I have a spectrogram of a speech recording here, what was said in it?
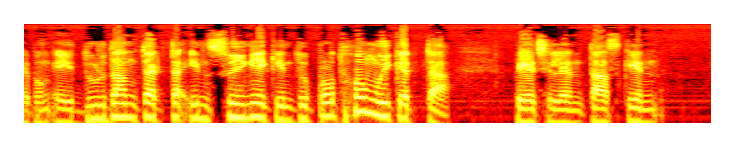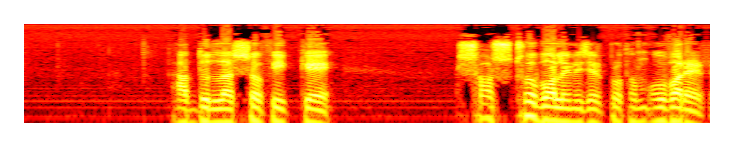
এবং এই দুর্দান্ত একটা ইনসুইং এ কিন্তু প্রথম উইকেটটা পেয়েছিলেন তাসকিন আবদুল্লাহ শফিককে ষষ্ঠ বলে নিজের প্রথম ওভারের।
